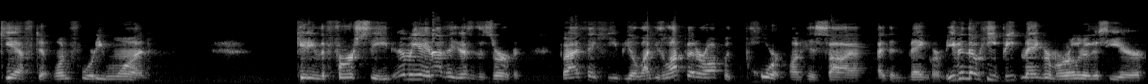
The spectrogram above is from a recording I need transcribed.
gift at 141, getting the first seed. I mean, not that he doesn't deserve it, but I think he'd be a lot. He's a lot better off with Port on his side than Mangrum. Even though he beat Mangrum earlier this year,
